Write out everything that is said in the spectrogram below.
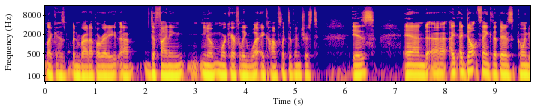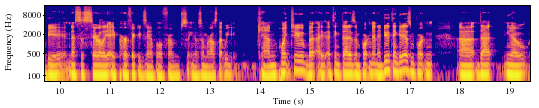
like has been brought up already, uh, defining you know more carefully what a conflict of interest is. And uh, I, I, don't think that there's going to be necessarily a perfect example from you know somewhere else that we can point to, but I, I think that is important, and I do think it is important uh, that you know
